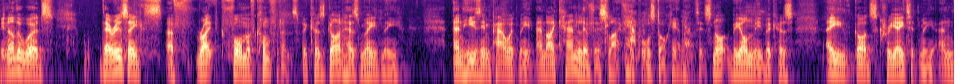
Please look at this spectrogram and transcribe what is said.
in other words, there is a, a right form of confidence because God has made me, and He's empowered me, and I can live this life Yeah. that Paul's talking Yeah. about. It's not beyond me because, a God's created me, and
